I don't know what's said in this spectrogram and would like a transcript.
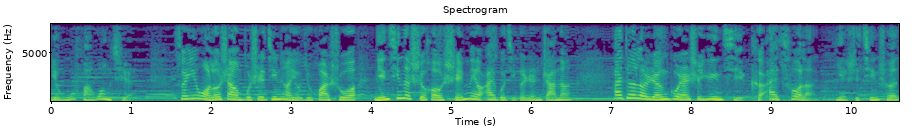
也无法忘却。所以网络上不是经常有句话说：“年轻的时候谁没有爱过几个人渣呢？”爱对了人固然是运气，可爱错了也是青春。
